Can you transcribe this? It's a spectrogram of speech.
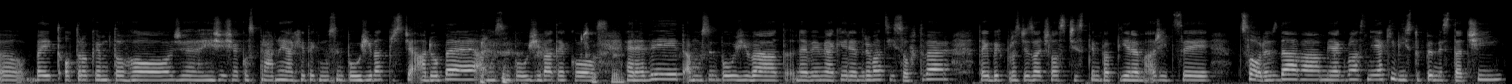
uh, být otrokem toho, že Ježíš jako správný architekt musím používat prostě Adobe a musím používat jako Revit a musím používat nevím jaký renderovací software, tak bych prostě začala s čistým papírem a říct si, co odevzdávám, jak vlastně, jaký výstupy mi stačí,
